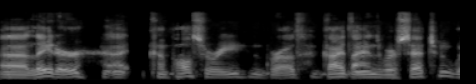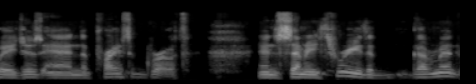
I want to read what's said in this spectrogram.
Uh, later, uh, compulsory growth guidelines were set to wages and the price of growth. In 73, the government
